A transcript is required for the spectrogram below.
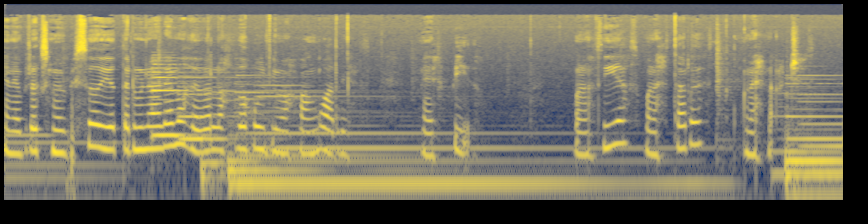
En el próximo episodio terminaremos de ver las dos últimas vanguardias. Me despido. Buenos días, buenas tardes, buenas noches.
